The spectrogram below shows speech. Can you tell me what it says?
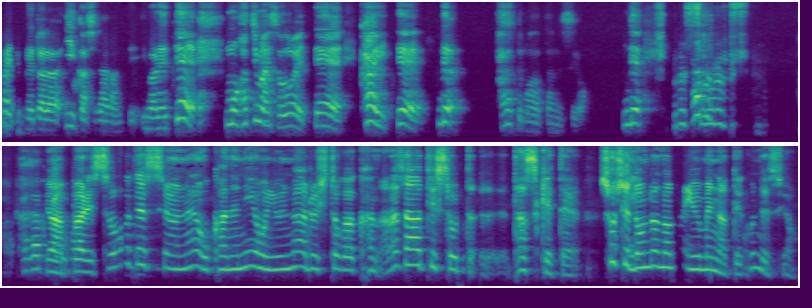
描いてくれたらいいかしらなんて言われて、もう8枚揃えて、描いて、で、払ってもらったんですよ。で、多分やっぱりそうですよね。お金に余裕のある人が必ずアーティストを助けて、そしてどんどんどんどん有名になっていくんですよ。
